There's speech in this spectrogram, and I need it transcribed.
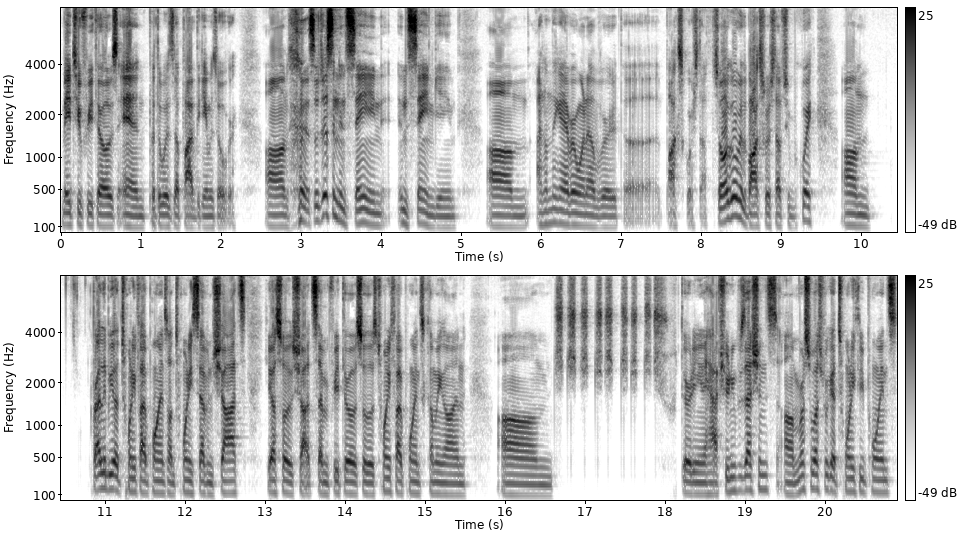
made two free throws, and put the Wizards up five. The game was over. Um, so just an insane insane game. Um, I don't think I ever went over the box score stuff. So I'll go over the box score stuff super quick. Um, Bradley Beal had 25 points on 27 shots. He also shot seven free throws. So those 25 points coming on um, 30 and a half shooting possessions. Um, Russell Westbrook had 23 points.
